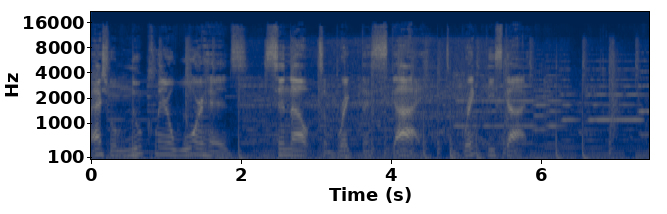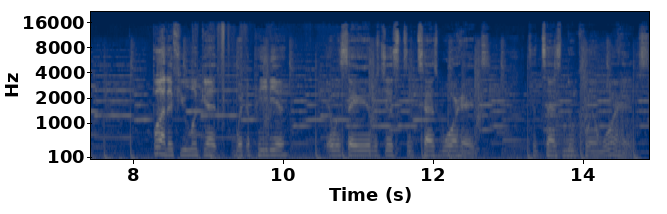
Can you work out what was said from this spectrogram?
actual nuclear warheads sent out to break the sky, to break the sky. But if you look at Wikipedia, it would say it was just to test warheads, to test nuclear warheads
